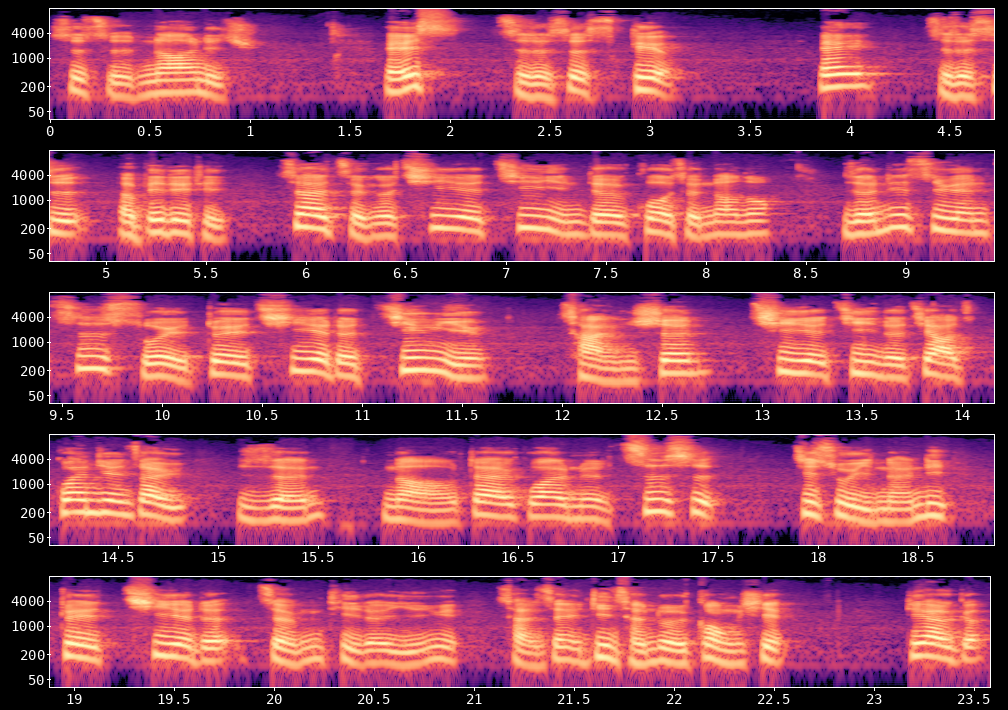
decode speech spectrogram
是指 knowledge，S 指的是 skill，A 指的是 ability。在整个企业经营的过程当中，人力资源之所以对企业的经营产生企业经营的价值，关键在于人脑袋瓜里面的知识。技术与能力对企业的整体的营运产生一定程度的贡献。第二个，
